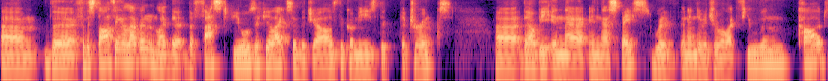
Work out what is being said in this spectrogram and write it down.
Um, the for the starting eleven, like the the fast fuels, if you like, so the jars, the gummies, the the drinks, uh, they'll be in their in their space with an individual like fueling card,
